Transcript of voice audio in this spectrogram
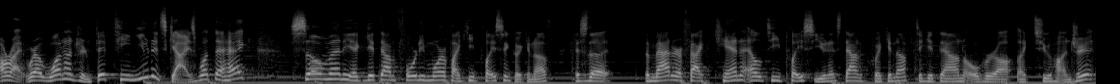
All right, we're at 115 units, guys. What the heck? So many. I can get down 40 more if I keep placing quick enough. It's the the matter of fact, can LT place units down quick enough to get down over uh, like 200?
